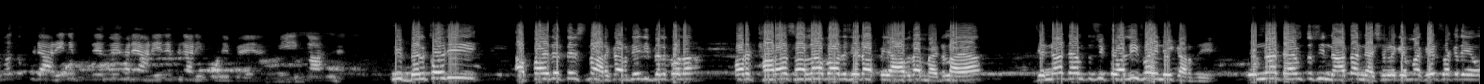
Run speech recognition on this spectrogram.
ਉਹਨਾਂ ਤੋਂ ਖਿਡਾਰੀ ਨਹੀਂ ਪੂਰੇ ਹੋਏ, ਹਰਿਆਣੇ ਦੇ ਖਿਡਾਰੀ ਪਾਉਣੇ ਪਏ ਆ। ਕੀ ਕਾਰਨ ਹੈ? ਨਹੀਂ ਬਿਲਕੁਲ ਜੀ, ਆਪਾਂ ਇਹਦੇ ਤੇ ਸੁਧਾਰ ਕਰਦੇ ਹਾਂ ਜੀ, ਬਿਲਕੁਲ। ਪਰ 18 ਸਾਲਾਂ ਬਾਅਦ ਜਿਹੜਾ ਪੰਜਾਬ ਦਾ ਮੈਡਲ ਆਇਆ, ਜਿੰਨਾ ਟਾਈਮ ਤੁਸੀਂ ਕੁਆਲੀਫਾਈ ਨਹੀਂ ਕਰਦੇ ਉਹਨਾਂ ਟਾਈਮ ਤੁਸੀਂ ਨਾ ਤਾਂ ਨੈਸ਼ਨਲ ਗੇਮਾਂ ਖੇਡ ਸਕਦੇ ਹੋ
